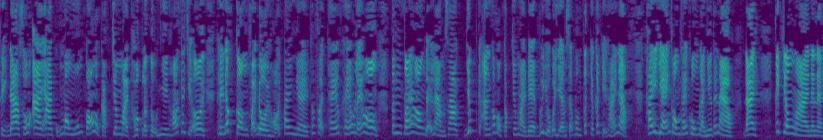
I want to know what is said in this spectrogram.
thì đa số ai ai cũng mong muốn có một cặp chân mày thật là tự nhiên hết các chị ơi. Thì nó cần phải đòi hỏi tay nghề, nó phải theo, khéo léo hơn, tinh tế hơn để làm sao giúp các anh có một cặp chân mày đẹp. Ví dụ bây giờ em sẽ phân tích cho các chị thấy nè, thấy dáng không thấy khung là như thế nào? Đây, cái chân mày này nè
